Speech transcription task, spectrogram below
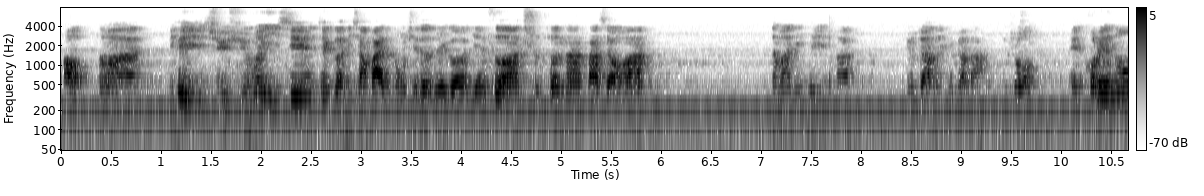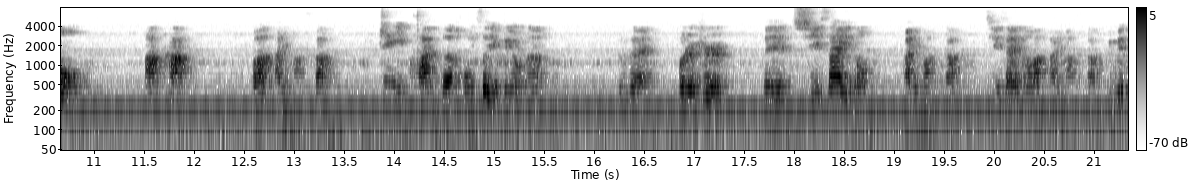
好，那么你可以去询问一些这个你想买的东西的这个颜色啊、尺寸啊、大小啊。那么你可以啊用这样的一个表达，就说，哎，これの赤はありますか？这一款的红色有没有呢？对不对？或者是，呃，小さいのありますか？ 小さいのはありますか？有没有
